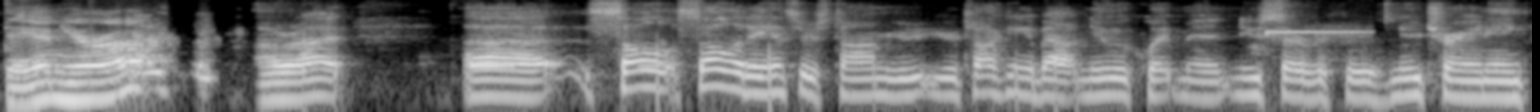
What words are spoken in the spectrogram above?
Dan, you're up. All right. Uh, solid, solid answers, Tom. You're, you're talking about new equipment, new services, new training.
